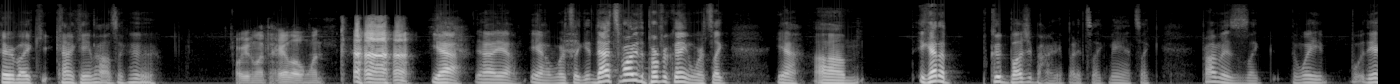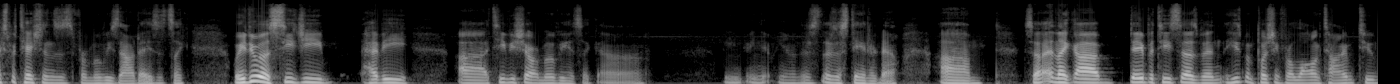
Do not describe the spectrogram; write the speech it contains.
everybody kind of came out. It's like, huh. Or even like the Halo one. yeah, yeah, yeah, yeah. Where it's like that's probably the perfect thing. Where it's like, yeah, um, it got a good budget behind it, but it's like, man, it's like problem is, is like the way the expectations for movies nowadays. It's like when you do a CG heavy uh, TV show or movie, it's like, uh, you, you know, there's there's a standard now. Um, so and like uh, Dave Batista has been he's been pushing for a long time to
